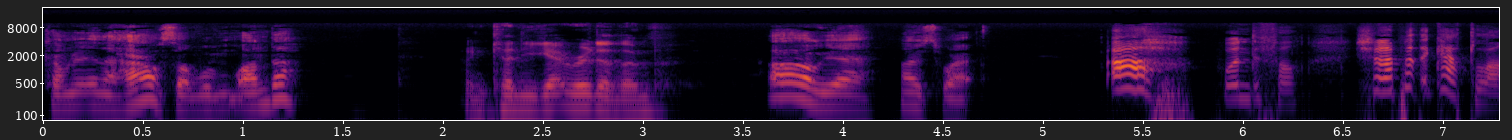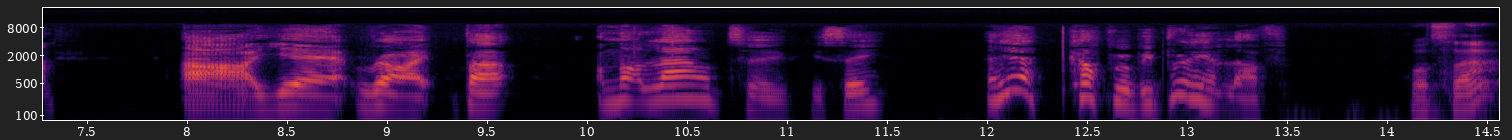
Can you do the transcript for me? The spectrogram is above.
Coming in the house, I wouldn't wonder. And can you get rid of them? Oh, yeah, no sweat. Oh, wonderful. Shall I put the kettle on? Ah, yeah, right. But I'm not allowed to, you see. And yeah, cuppa would be brilliant, love. What's that?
